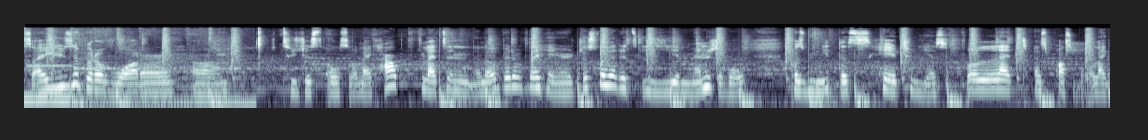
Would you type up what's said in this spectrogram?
So I use a bit of water um, to just also like help flatten a little bit of the hair just so that it's easy and manageable because we need this hair to be as flat as possible like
